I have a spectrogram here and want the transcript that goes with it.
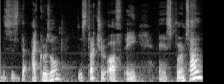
this is the acrosome the structure of a, a sperm cell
